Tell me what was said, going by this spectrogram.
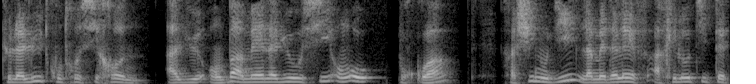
que la lutte contre Sichon a lieu en bas, mais elle a lieu aussi en haut. Pourquoi? Rachid nous dit la medalef achiloti tet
